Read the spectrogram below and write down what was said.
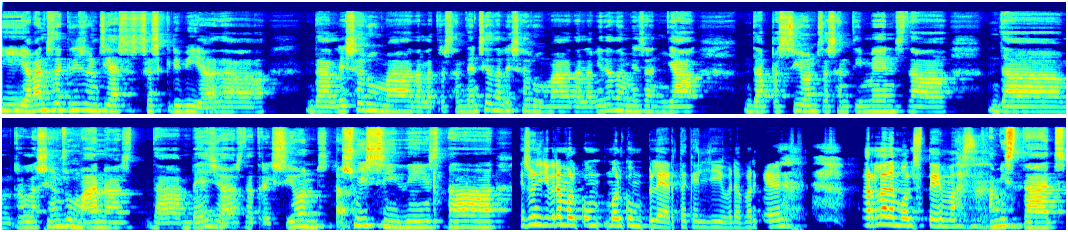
I abans de Crist doncs, ja s'escrivia de, de l'ésser humà, de la transcendència de l'ésser humà, de la vida de més enllà, de passions, de sentiments, de, de relacions humanes, d'enveges, de traïcions, suïcidis... Uh... És un llibre molt, molt complet, aquest llibre, perquè parla de molts temes. Amistats,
